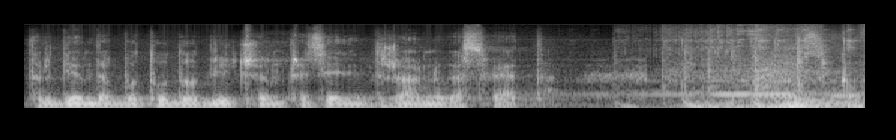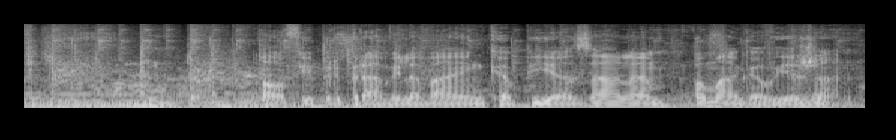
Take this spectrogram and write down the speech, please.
trdim, da bo tudi odličen predsednik državnega sveta. Of je pripravila vajenka Pija Zala, pomagal je Žan.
